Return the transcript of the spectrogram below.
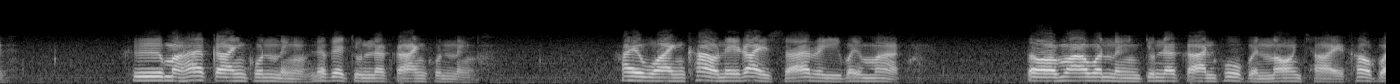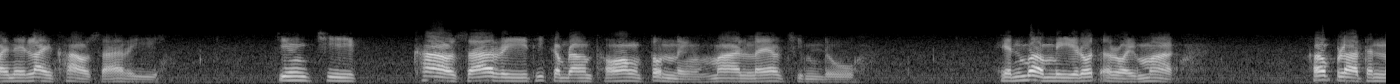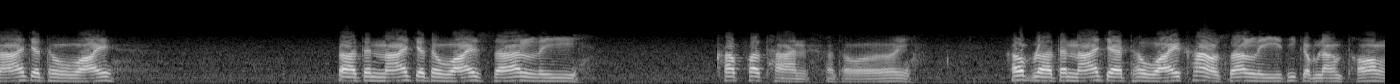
คือมหาการคนหนึ่ง แล้วก็จุลการคนหนึ่ง ให้หวานข้าวในไร่สารีไว้มาก ต่อมาวันหนึ่งจุลการผู้เป็นน้องชายเข้าไปในไร่ข้าวสารี จึงฉีกข้าวสารีที่กำลังท้องต้นหนึ่งมาแล้วชิมดู เห็นว่ามีรสอร่อยมาก เขาปรารถนาจะถวาย ปรารถนาจะถวายสาลีข้าพระทานเถอยเขาปรารถนาจะถวายข้าวสาลีที่กำลังท้อง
